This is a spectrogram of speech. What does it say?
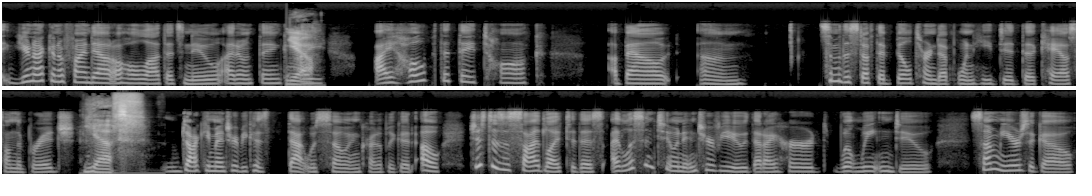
You're not going to find out a whole lot that's new, I don't think. Yeah. I I hope that they talk about um, some of the stuff that Bill turned up when he did the Chaos on the Bridge Yes. documentary because that was so incredibly good. Oh, just as a sidelight to this, I listened to an interview that I heard Wil Wheaton do some years ago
